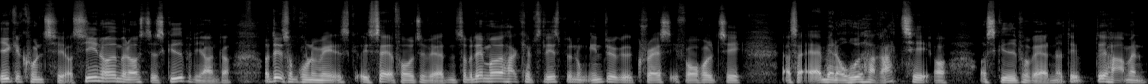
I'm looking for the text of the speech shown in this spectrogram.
Ikke kun til at sige noget, men også til at skide på de andre. Og det er så problematisk, især i forhold til verden. Så på den måde har kapitalismen nogle indbygget crash i forhold til, altså, at man overhovedet har ret til at, at skide på verden. Og det, det har man,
